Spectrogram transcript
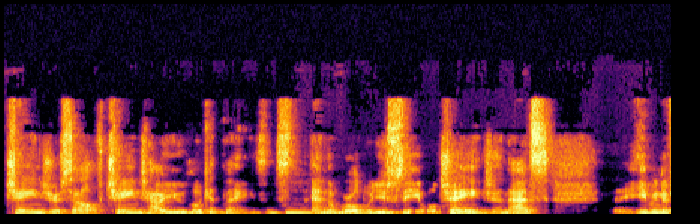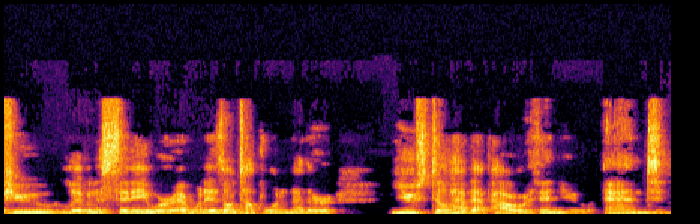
change yourself, change how you look at things and, mm-hmm. and the world you see will change. And that's, even if you live in a city where everyone is on top of one another, you still have that power within you. And mm-hmm.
